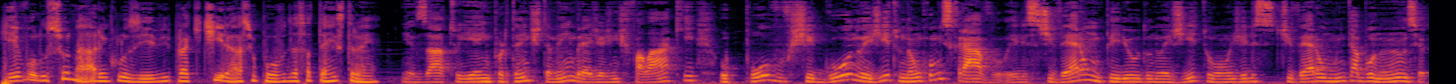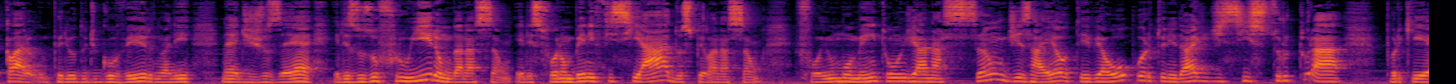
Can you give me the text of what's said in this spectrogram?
revolucionário, inclusive, para que tirasse o povo dessa terra estranha. Exato, e é importante também, Brad, a gente falar que o povo chegou no Egito não como escravo. Eles tiveram um período no Egito onde eles tiveram muita abundância, claro, um período de governo ali, né, de José, eles usufruíram da nação, eles foram beneficiados pela nação. Foi um momento onde a nação de Israel teve a oportunidade de se estruturar porque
